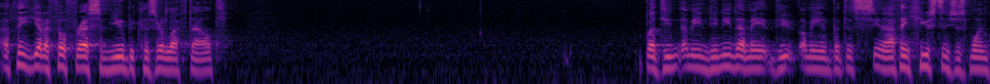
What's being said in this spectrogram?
I think you got to feel for SMU because they're left out. But you, I mean, do you need that many? You, I mean, but this, you know, I think Houston's just one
